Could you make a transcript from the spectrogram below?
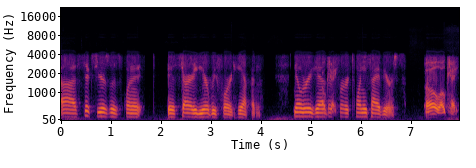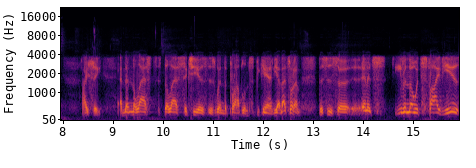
uh, six years was when it, it started a year before it happened. No, we were together Okay. for 25 years. Oh, okay, I see. And then the last the last six years is when the problems began. Yeah, that's what I'm. This is, uh, and it's even though it's five years,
